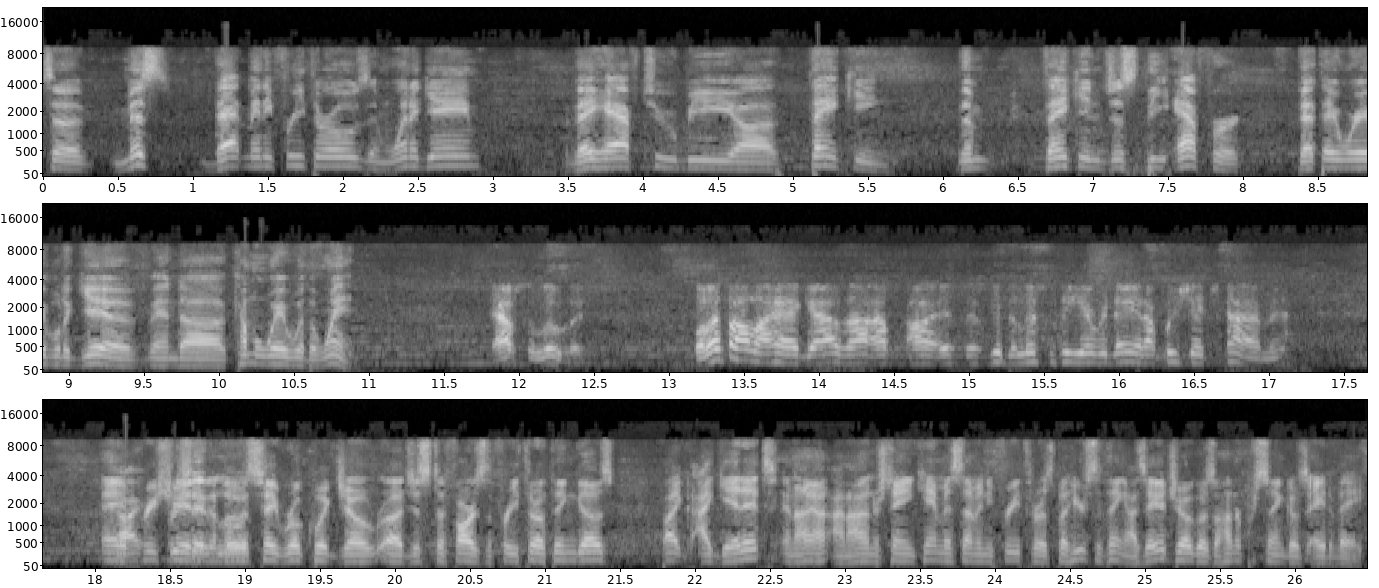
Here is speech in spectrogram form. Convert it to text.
to miss that many free throws and win a game, they have to be uh, thanking them, thanking just the effort that they were able to give and uh, come away with a win. Absolutely. Well, that's all I had, guys. I, I, it's, it's, good to listen to you every day, and I appreciate your time, man. Hey, I appreciate, appreciate it, Lewis. Hey, real quick, Joe, uh, just as far as the free throw thing goes, like I get it, and I and I understand you can't miss that many free throws. But here's the thing: Isaiah Joe goes 100 percent, goes eight of eight.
